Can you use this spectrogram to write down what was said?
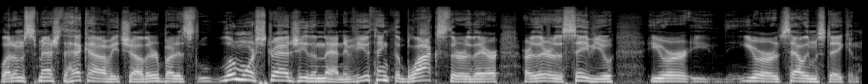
let them smash the heck out of each other, but it's a little more strategy than that. And if you think the blocks that are there are there to save you, you're you're sadly mistaken.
